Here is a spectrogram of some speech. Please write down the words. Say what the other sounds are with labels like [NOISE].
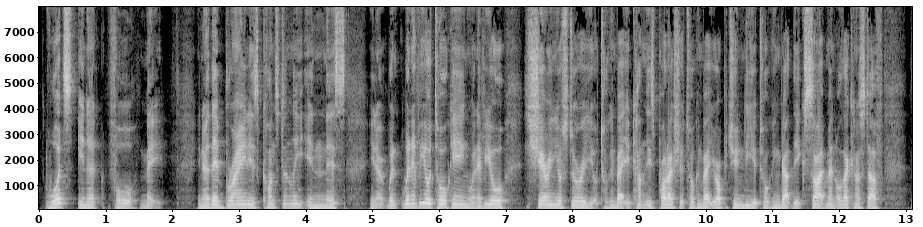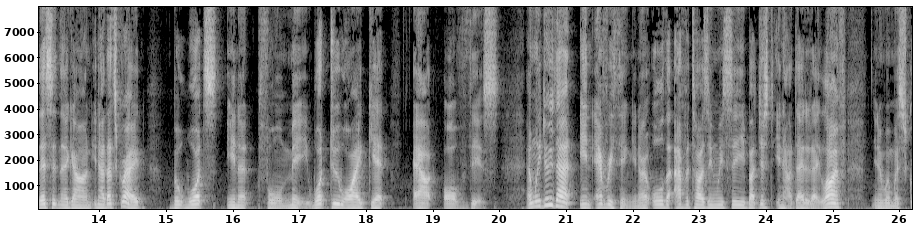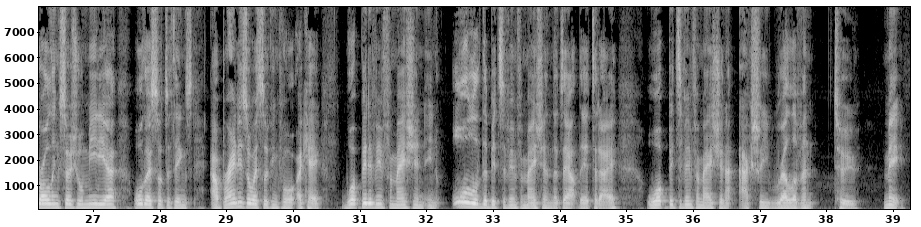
What's in it for me? You know, their brain is constantly in this, you know, when, whenever you're talking, whenever you're sharing your story, you're talking about your company's products, you're talking about your opportunity, you're talking about the excitement, all that kind of stuff. They're sitting there going, you know, that's great, but what's in it for me? What do I get out of this? And we do that in everything, you know, all the advertising we see, but just in our day to day life, you know, when we're scrolling social media, all those sorts of things, our brain is always looking for, okay, what bit of information in all of the bits of information that's out there today, what bits of information are actually relevant to me?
